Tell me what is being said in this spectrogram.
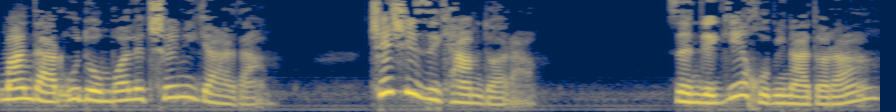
من در او دنبال چه می گردم؟ چه چیزی کم دارم؟ زندگی خوبی ندارم؟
